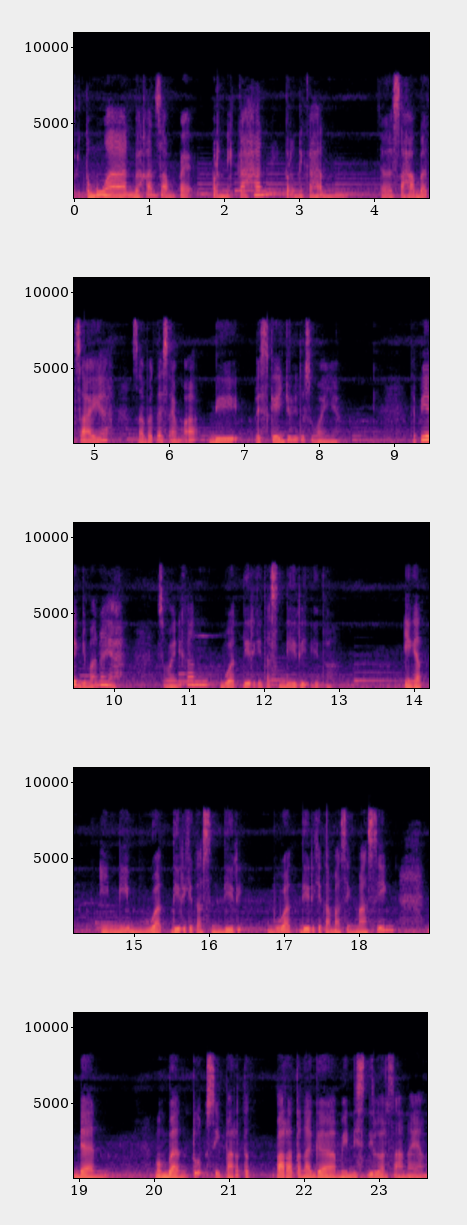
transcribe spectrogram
Pertemuan bahkan sampai pernikahan pernikahan eh, sahabat saya sahabat SMA di reschedule itu semuanya. Tapi ya gimana ya semua ini kan buat diri kita sendiri gitu. Ingat ini buat diri kita sendiri buat diri kita masing-masing dan membantu si para para tenaga medis di luar sana yang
